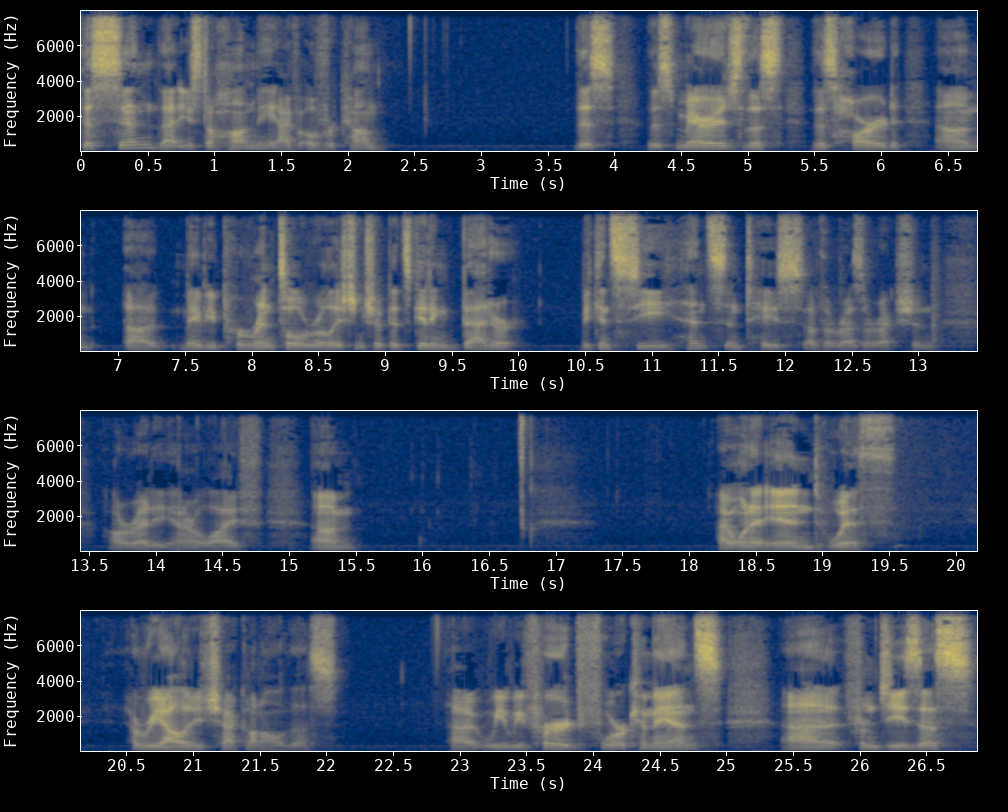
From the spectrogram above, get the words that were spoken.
this sin that used to haunt me, I've overcome this this marriage, this this hard um, uh, maybe parental relationship, it's getting better. We can see hints and tastes of the resurrection already in our life. Um, I want to end with a reality check on all of this. Uh, we we've heard four commands uh, from Jesus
